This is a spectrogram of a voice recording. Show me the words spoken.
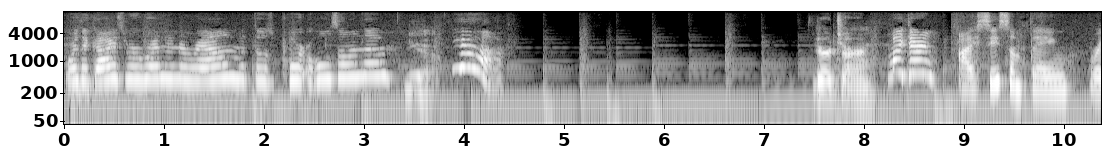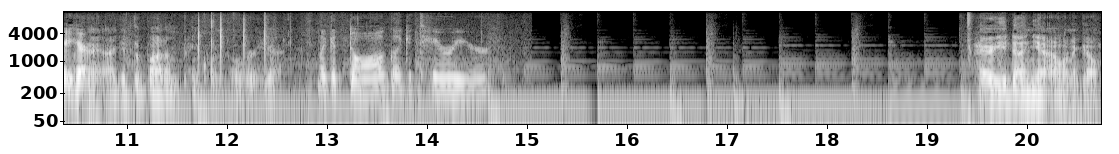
Where the guys were running around with those portholes on them. Yeah. Yeah. Your turn. My turn. I see something right here. Okay, I get the bottom pink one over here. Like a dog, like a terrier. Hey, are you done yet? I want to go.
